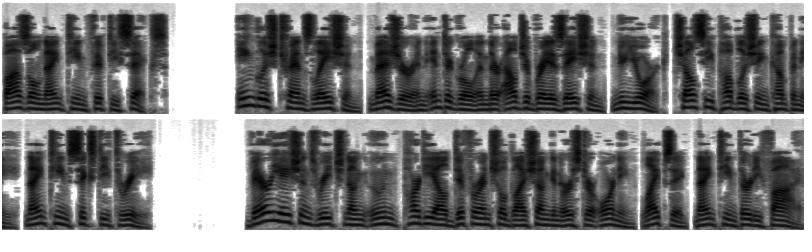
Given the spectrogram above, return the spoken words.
Basel 1956. English translation, Measure and Integral and their Algebraization, New York, Chelsea Publishing Company, 1963 Variationsrechnung und partielle Differentialgleichungen erster Ordnung, Leipzig, 1935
